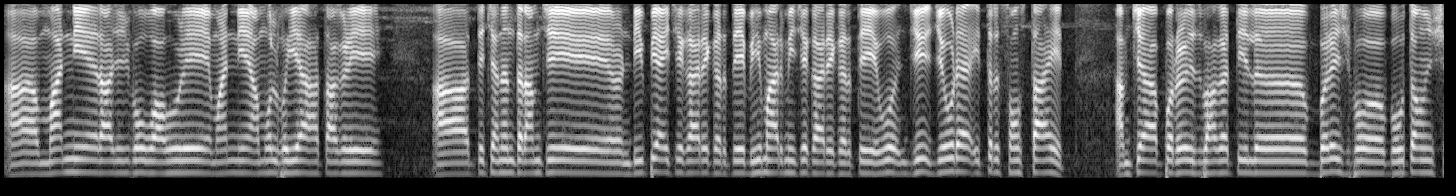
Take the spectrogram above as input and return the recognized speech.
मान्य माननीय वाहुळे मान्य अमोल भैया हातागळे त्याच्यानंतर आमचे डी पी आयचे कार्यकर्ते भीम आर्मीचे कार्यकर्ते व जे जेवढ्या इतर संस्था आहेत आमच्या परळीस भागातील बरेच भ बहुतांश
